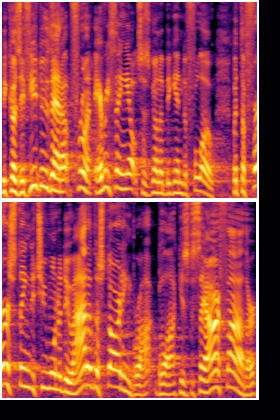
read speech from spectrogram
Because if you do that up front, everything else is going to begin to flow. But the first thing that you want to do out of the starting block is to say, Our Father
